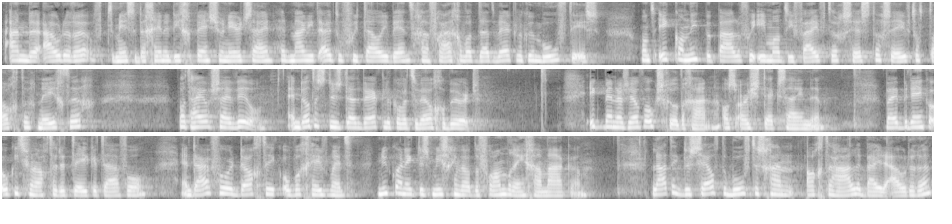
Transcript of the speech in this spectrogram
aan de ouderen, of tenminste degenen die gepensioneerd zijn, het maakt niet uit hoe vitaal je bent, gaan vragen wat daadwerkelijk hun behoefte is. Want ik kan niet bepalen voor iemand die 50, 60, 70, 80, 90 wat hij of zij wil. En dat is dus daadwerkelijk wat er wel gebeurt. Ik ben daar zelf ook schuldig aan, als architect zijnde. Wij bedenken ook iets van achter de tekentafel. En daarvoor dacht ik op een gegeven moment... nu kan ik dus misschien wel de verandering gaan maken. Laat ik dus zelf de behoeftes gaan achterhalen bij de ouderen...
